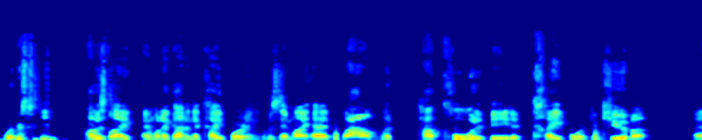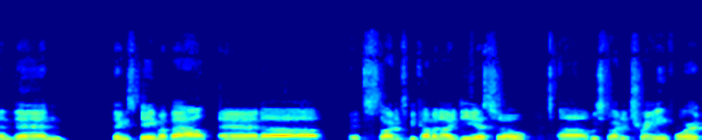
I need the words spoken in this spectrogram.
water skied. I was like, and when I got into kiteboarding, it was in my head, wow, what? How cool would it be to kiteboard to Cuba? And then yeah. things came about, and uh, it started to become an idea. So uh, we started training for it.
